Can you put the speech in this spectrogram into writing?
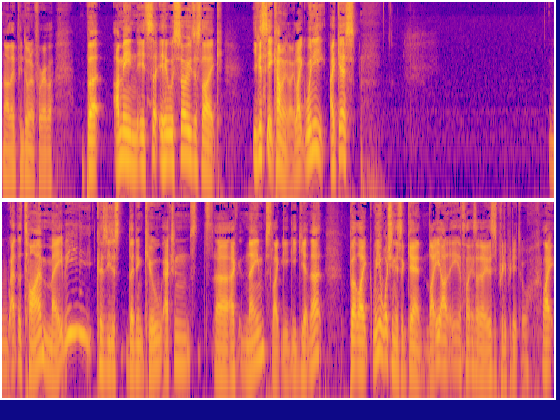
no, they've been doing it forever. But I mean, it's it was so just like you can see it coming though. Like when you, I guess at the time maybe because you just they didn't kill action uh, names like you, you get that. But like when you're watching this again, like it, it's like, it's like, this is pretty predictable. Like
